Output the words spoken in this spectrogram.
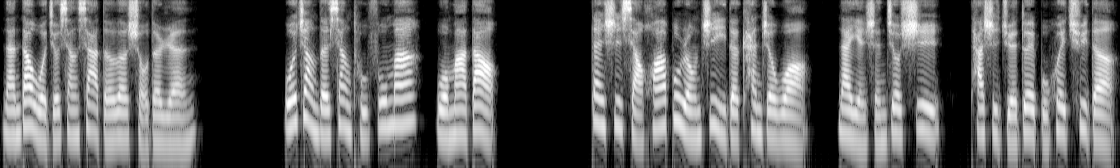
难道我就像下得了手的人？我长得像屠夫吗？我骂道。但是小花不容置疑地看着我，那眼神就是，她是绝对不会去的。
